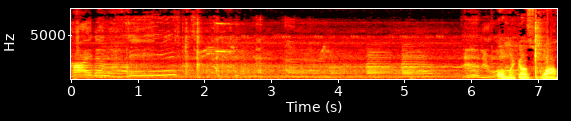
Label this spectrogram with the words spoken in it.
Hide and seek. Oh my god, wow.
